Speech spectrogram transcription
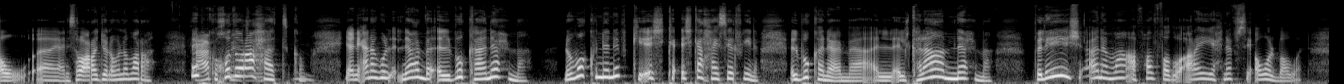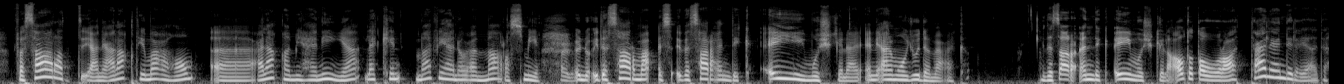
أو آه، يعني سواء رجل أو امراه ابكوا خذوا راحتكم. يعني أنا أقول نعمة البكاء نعمة. لو ما كنا نبكي إيش إيش كان حيصير فينا؟ البكا نعمة الكلام نعمة. فليش أنا ما أفضفض وأريح نفسي أول بأول؟ فصارت يعني علاقتي معهم آه علاقة مهنية لكن ما فيها نوعا ما رسمية. إنه إذا صار ما إذا صار عندك أي مشكلة يعني أنا موجودة معك. إذا صار عندك أي مشكلة أو تطورات تعالي عندي العيادة.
